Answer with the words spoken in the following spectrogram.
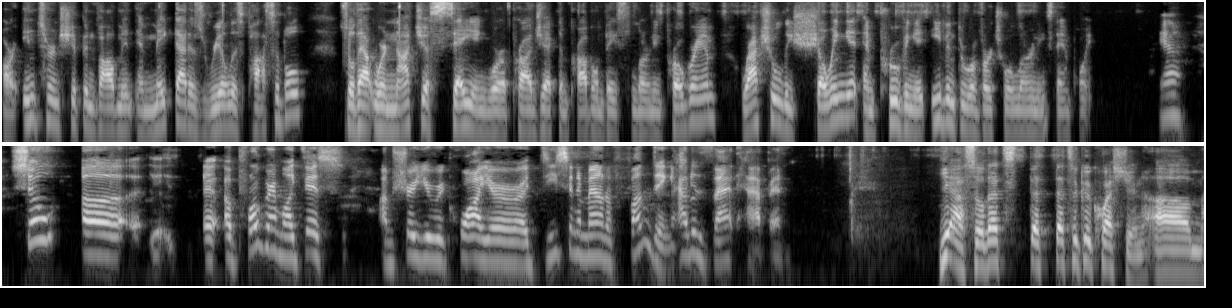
our internship involvement, and make that as real as possible so that we're not just saying we're a project and problem based learning program, we're actually showing it and proving it even through a virtual learning standpoint. Yeah. So, uh, a program like this, I'm sure you require a decent amount of funding. How does that happen? Yeah, so that's that, that's a good question. Um,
